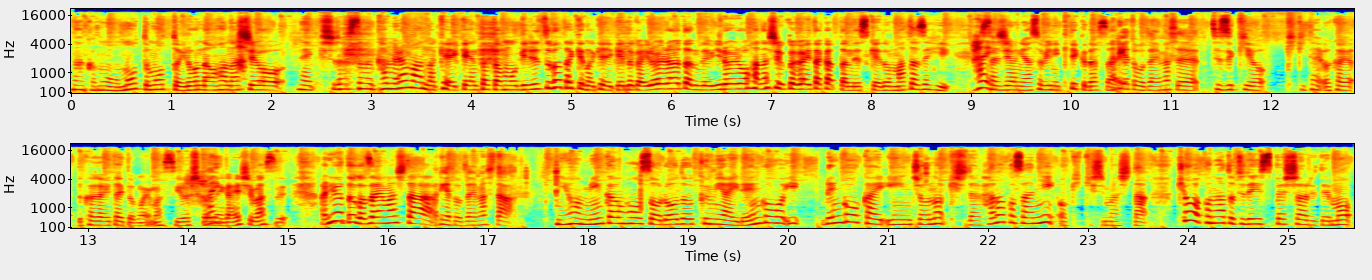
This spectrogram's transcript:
なんかもうもっともっといろんなお話を ね岸田さんカメラマンの経験とかも技術畑の経験とかいろいろあったのでいろいろお話を伺いたかったんですけどまたぜひスタジオに遊びに来てください、はい、ありがとうございます。続きを聞きたい伺いたいと思います。よろしくお願いします、はい、ありがとうございました。ありがとうございました日本民間放送労働組合連合連合会委員長の岸田花子さんにお聞きしました。今日はこの後 Today スペシャルでも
